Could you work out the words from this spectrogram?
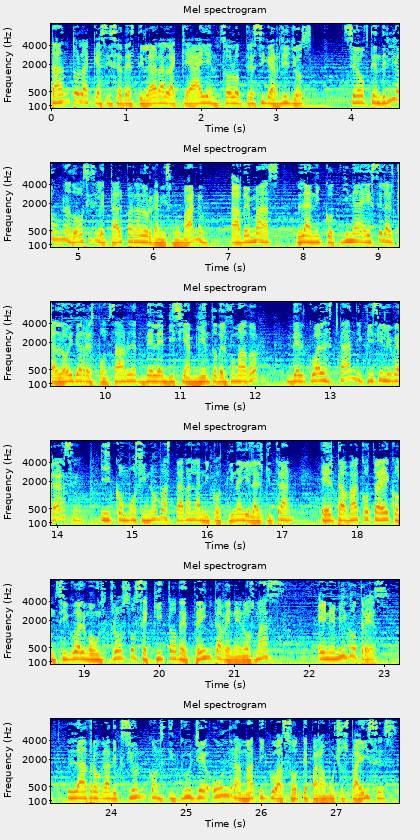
tanto la que si se destilara la que hay en solo tres cigarrillos, se obtendría una dosis letal para el organismo humano. Además, la nicotina es el alcaloide responsable del enviciamiento del fumador del cual es tan difícil liberarse. Y como si no bastaran la nicotina y el alquitrán, el tabaco trae consigo el monstruoso sequito de 30 venenos más. Enemigo 3. La drogadicción constituye un dramático azote para muchos países.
